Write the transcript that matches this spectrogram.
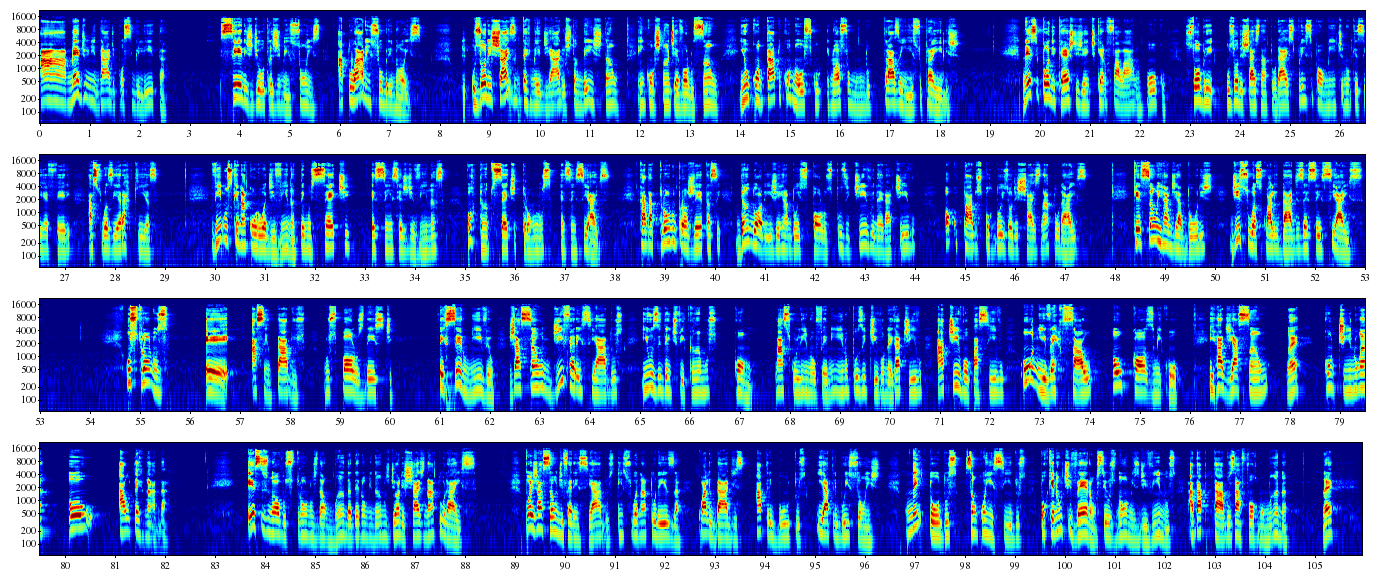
A mediunidade possibilita seres de outras dimensões atuarem sobre nós. Os orixás intermediários também estão em constante evolução e o contato conosco e nosso mundo trazem isso para eles. Nesse podcast, gente, quero falar um pouco sobre os orixás naturais, principalmente no que se refere às suas hierarquias. Vimos que na coroa divina temos sete essências divinas, portanto, sete tronos essenciais. Cada trono projeta-se dando origem a dois polos positivo e negativo, ocupados por dois orixás naturais, que são irradiadores de suas qualidades essenciais. Os tronos é, assentados nos polos deste terceiro nível já são diferenciados e os identificamos como masculino ou feminino, positivo ou negativo, ativo ou passivo, universal ou cósmico, irradiação né, contínua ou alternada. Esses novos tronos da Umbanda denominamos de orixás naturais, pois já são diferenciados em sua natureza, qualidades, atributos e atribuições. Nem todos são conhecidos porque não tiveram seus nomes divinos adaptados à forma humana, né?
